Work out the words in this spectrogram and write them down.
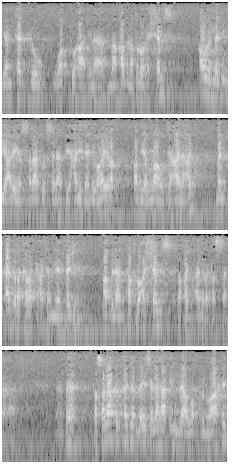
يمتد وقتها إلى ما قبل طلوع الشمس قول النبي عليه الصلاة والسلام في حديث أبي هريرة رضي الله تعالى عنه من أدرك ركعة من الفجر قبل أن تطلع الشمس فقد أدرك الصلاة. فصلاة الفجر ليس لها إلا وقت واحد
